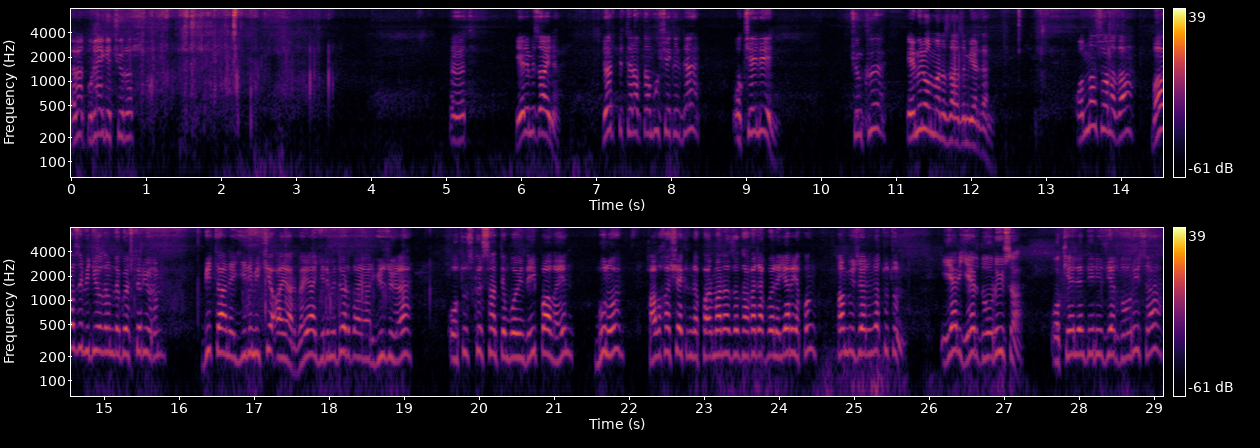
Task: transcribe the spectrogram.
Evet buraya geçiyoruz. Evet. Yerimiz aynı. Dört bir taraftan bu şekilde okeyleyin. Çünkü emin olmanız lazım yerden. Ondan sonra da bazı videolarımda gösteriyorum. Bir tane 22 ayar veya 24 ayar yüzüğe 30-40 santim boyunda ip bağlayın. Bunu halka şeklinde parmağınıza takacak böyle yer yapın. Tam üzerinde tutun. Eğer yer doğruysa, okeylendiğiniz yer doğruysa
